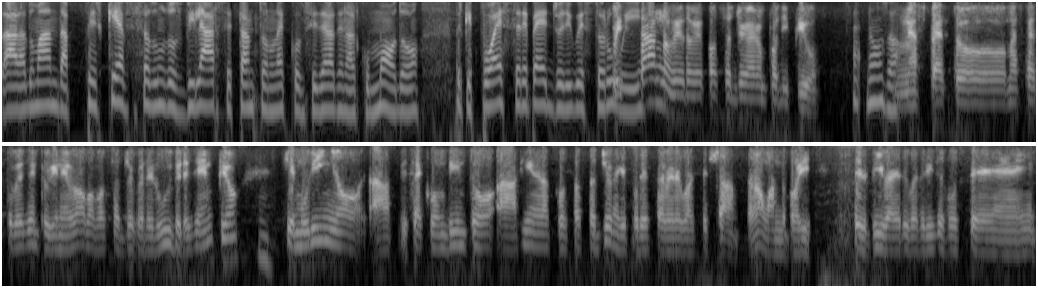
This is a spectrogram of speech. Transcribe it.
alla domanda perché sei stato venuto svilarsi e tanto non è considerato in alcun modo? Perché può essere peggio di questo Rui? Quest'anno credo che possa giocare un po' di più. Eh, non so. Mi aspetto, mi aspetto, per esempio che in Europa possa giocare lui, per esempio, mm. che Mourinho si è convinto alla fine della scorsa stagione che potesse avere qualche chance, no? quando poi serviva che Rui fosse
